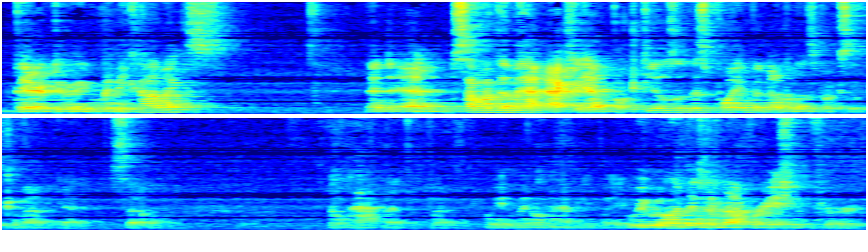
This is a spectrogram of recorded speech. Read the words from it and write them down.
they're doing mini comics and, and some of them ha- actually have book deals at this point, but none of those books have come out yet. So it'll happen, but we, we don't have anybody. We've only been in operation for,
